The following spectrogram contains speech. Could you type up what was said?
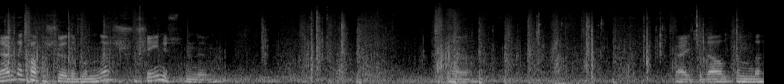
Nerede kapışıyordu bunlar? Şu şeyin üstünde mi? Ha. Belki de altında.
